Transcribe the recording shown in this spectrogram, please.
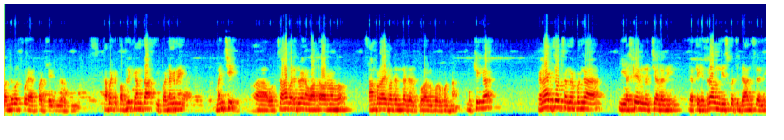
బందోబస్తు కూడా ఏర్పాటు చేయడం జరుగుతుంది. కాబట్టి పబ్లిక్ అంతా ఈ పండుగని మంచి ఉత్సాహభరితమైన వాతావరణంలో సాంప్రదాయబద్ధంగా జరుపుకోవాలని కోరుకుంటున్నాం. ముఖ్యంగా వినాయక చవితి సందర్భంగా ఈ అశ్లీల నృత్యాలని లేకపోతే హిజ్రాలను తీసుకొచ్చి డాన్స్లని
